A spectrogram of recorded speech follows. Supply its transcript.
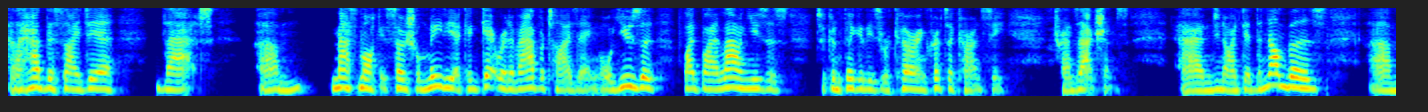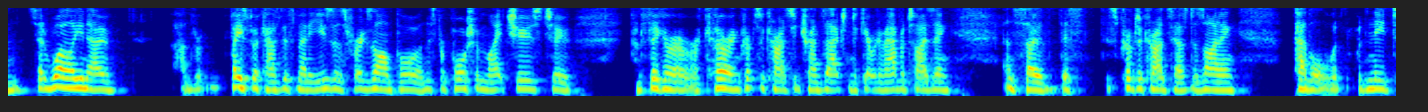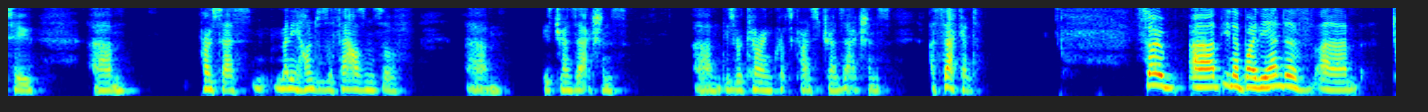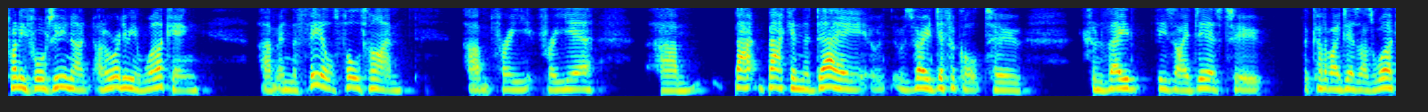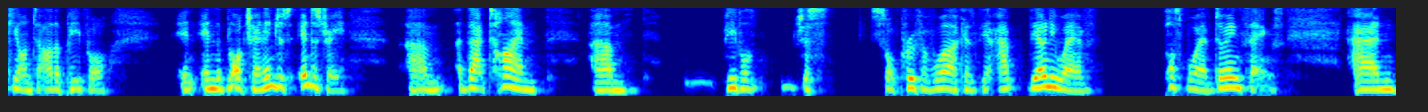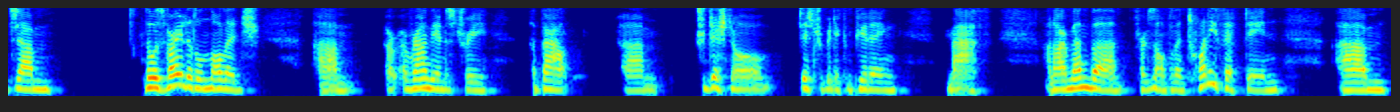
And I had this idea that um, mass market social media could get rid of advertising or user by, by allowing users to configure these recurring cryptocurrency transactions. And, you know, I did the numbers, um, said, well, you know, um, Facebook has this many users, for example, and this proportion might choose to configure a recurring cryptocurrency transaction to get rid of advertising. And so this, this cryptocurrency I was designing, Pebble, would, would need to um, process many hundreds of thousands of um, these transactions, um, these recurring cryptocurrency transactions a second. So, uh, you know, by the end of uh, 2014, I'd, I'd, already been working um, in the field full time um, for a, for a year. Um, back back in the day, it was very difficult to convey these ideas to the kind of ideas I was working on to other people in, in the blockchain industry. Um, at that time, um, people just saw proof of work as the the only way of possible way of doing things and um, there was very little knowledge um, around the industry about um, traditional distributed computing math. And I remember, for example, in 2015, um,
